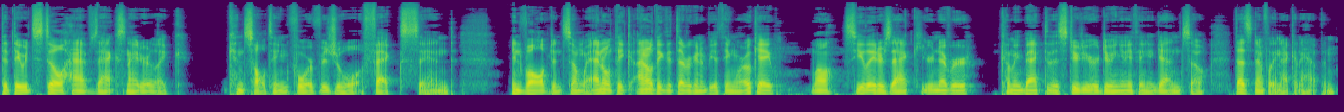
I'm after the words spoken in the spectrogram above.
that they would still have Zack Snyder like consulting for visual effects and involved in some way. I don't think I don't think that's ever going to be a thing where okay, well, see you later, Zach. You're never coming back to the studio or doing anything again. So that's definitely not going to happen.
